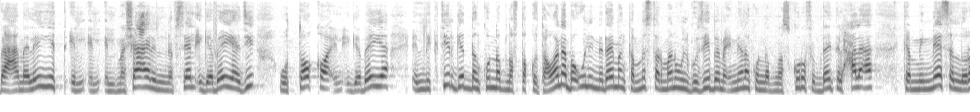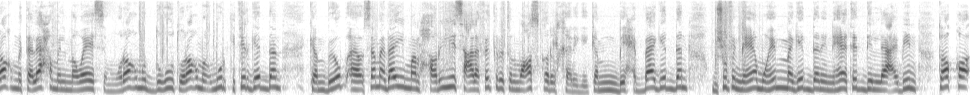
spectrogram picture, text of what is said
بعملية المشاعر النفسية الإيجابية دي والطاقة الإيجابية اللي كتير جدا كنا بنفتقدها. وأنا بقول إن دايما كان مستر مانويل جوزيه بما إننا كنا بنذكره في بداية الحلقة كان من الناس اللي رغم تلاحم المواسم ورغم الضغوط ورغم أمور كتير جدا كان بيبقى أسامة دايما حريص على فكرة المعسكر الخارجي. كان بيحبها جدا وبيشوف إن هي مهمة جدا إن هي تدي اللاعبين طاقة.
